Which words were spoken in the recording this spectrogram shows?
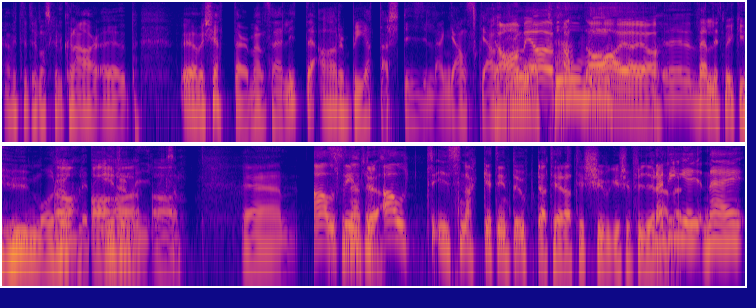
jag vet inte hur man skulle kunna eh, översätta det, men så här, lite arbetarstilen. Ganska Ja, men jag råton. fattar. Ja, ja, ja. Eh, väldigt mycket humor, Ja, roligt, ja, ironi. ja, ja. Liksom. Eh, Allt, så inte, trivs- allt i snacket är inte uppdaterat till 2024 Nej, eller? det är, nej,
